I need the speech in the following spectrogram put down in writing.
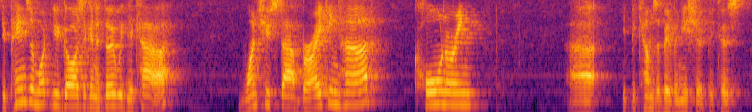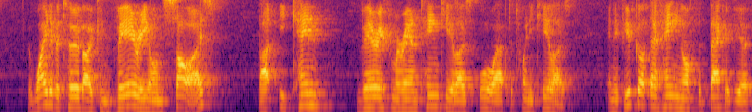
Depends on what you guys are going to do with your car. Once you start braking hard, cornering, uh, it becomes a bit of an issue because the weight of a turbo can vary on size, but it can vary from around 10 kilos all the way up to 20 kilos. And if you've got that hanging off the back of your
